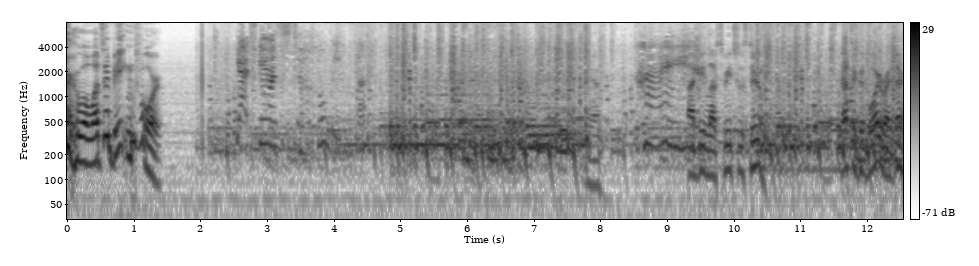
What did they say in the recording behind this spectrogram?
well, what's it beaten for? Yeah, it's getting holy fuck. Yeah. Hi. I'd be left speechless too. That's a good boy right there.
